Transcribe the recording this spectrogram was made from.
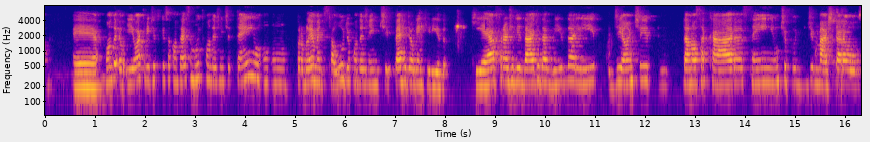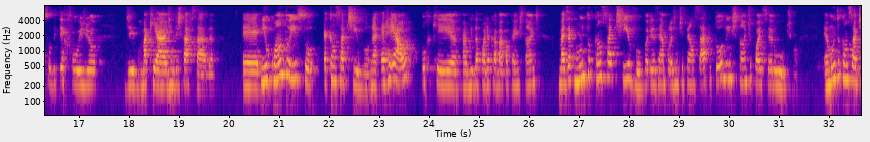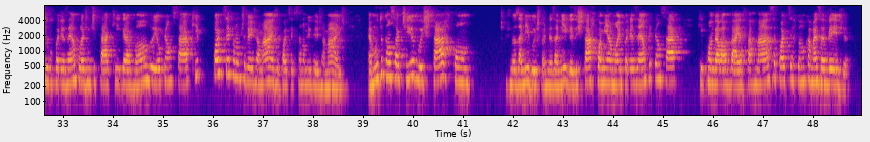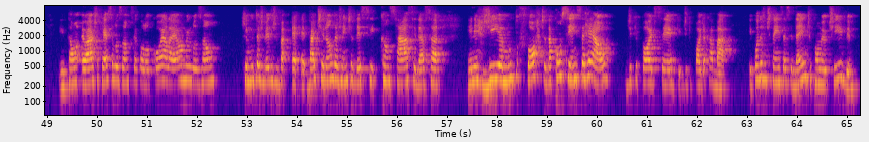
É, quando eu, e eu acredito que isso acontece muito quando a gente tem um, um, problema de saúde ou quando a gente perde alguém querido, que é a fragilidade da vida ali diante da nossa cara sem nenhum tipo de máscara ou subterfúgio de maquiagem disfarçada. É, e o quanto isso é cansativo, né? É real, porque a vida pode acabar a qualquer instante, mas é muito cansativo, por exemplo, a gente pensar que todo instante pode ser o último. É muito cansativo, por exemplo, a gente estar tá aqui gravando e eu pensar que pode ser que eu não te veja mais, ou pode ser que você não me veja mais. É muito cansativo estar com os meus amigos, com as minhas amigas, estar com a minha mãe, por exemplo, e pensar que quando ela vai à farmácia, pode ser que eu nunca mais a veja. Então, eu acho que essa ilusão que você colocou, ela é uma ilusão que muitas vezes vai, é, é vai tirando a gente desse cansaço, dessa energia muito forte da consciência real de que pode ser, de que pode acabar. E quando a gente tem esse acidente, como eu tive,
